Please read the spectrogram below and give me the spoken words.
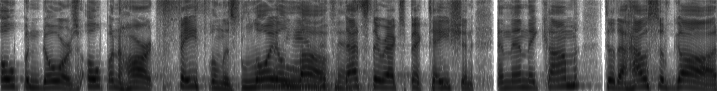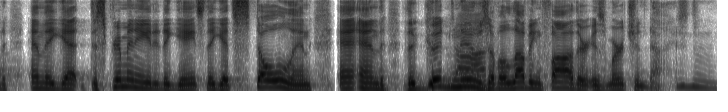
Open doors, open heart, faithfulness, loyal love. That's their expectation. And then they come to the house of God and they get discriminated against, they get stolen, and, and the good news of a loving father is merchandised. Mm-hmm.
